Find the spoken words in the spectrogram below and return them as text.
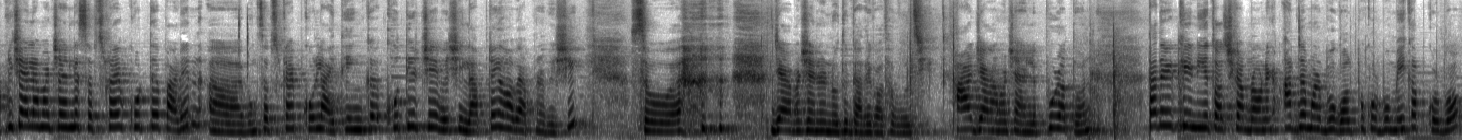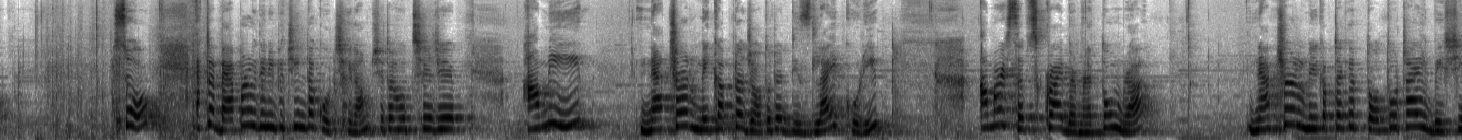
আপনি চাইলে আমার চ্যানেলে সাবস্ক্রাইব করতে পারেন এবং সাবস্ক্রাইব করলে আই থিঙ্ক ক্ষতির চেয়ে বেশি লাভটাই হবে আপনার বেশি। সো যারা আমার চ্যানেলে নতুন তাদের কথা বলছি। আর যারা আমার চ্যানেলে পুরাতন, তাদেরকে নিয়ে তো আজকে আমরা অনেক আড্ডা মারবো, গল্প করব মেকআপ করব। সো একটা ব্যাপার ওই দিন একটু চিন্তা করছিলাম, সেটা হচ্ছে যে আমি ন্যাচারাল মেকআপটা যতটা ডিসলাইক করি, আমার সাবস্ক্রাইবার মানে তোমরা ন্যাচারাল মেকআপটাকে ততটাই বেশি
